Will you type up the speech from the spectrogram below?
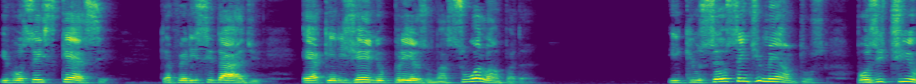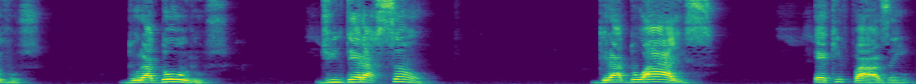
E você esquece que a felicidade é aquele gênio preso na sua lâmpada e que os seus sentimentos positivos, duradouros, de interação, graduais, é que fazem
